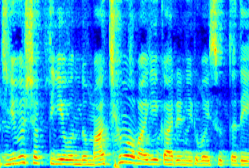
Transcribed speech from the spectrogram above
ಜೀವಶಕ್ತಿಗೆ ಒಂದು ಮಾಧ್ಯಮವಾಗಿ ಕಾರ್ಯನಿರ್ವಹಿಸುತ್ತದೆ.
